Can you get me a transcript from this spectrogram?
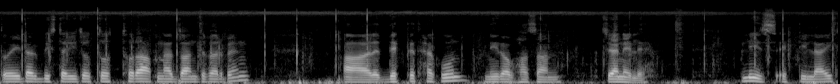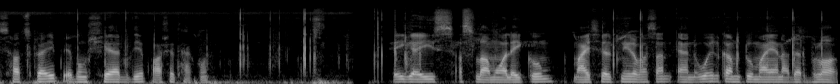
তো এটার বিস্তারিত তথ্যরা আপনারা জানতে পারবেন। আর দেখতে থাকুন নীরব হাসান চ্যানেলে। প্লিজ একটি লাইক, সাবস্ক্রাইব এবং শেয়ার দিয়ে পাশে থাকুন। এই গাইস আসসালামু আলাইকুম। Myself Nirob and welcome to my another blog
